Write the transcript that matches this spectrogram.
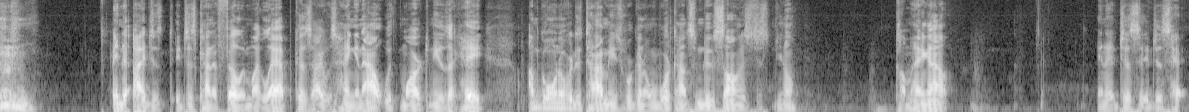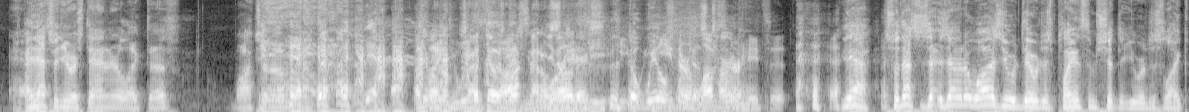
and I just it just kind of fell in my lap because I was hanging out with Mark, and he was like, "Hey, I'm going over to Tommy's. We're gonna work on some new songs. Just you know, come hang out." And it just it just ha- happened. And that's when you were standing there like this, watching them. yeah. I was like, do we But those- that's metal You know, he- he- The wheels either were just loves it or hates it. yeah. So that's is that what it was? You were they were just playing some shit that you were just like,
